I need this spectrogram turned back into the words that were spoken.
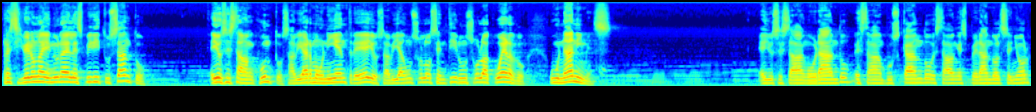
recibieron la llenura del Espíritu Santo. Ellos estaban juntos, había armonía entre ellos, había un solo sentir, un solo acuerdo, unánimes. Ellos estaban orando, estaban buscando, estaban esperando al Señor.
